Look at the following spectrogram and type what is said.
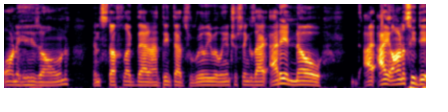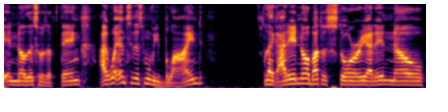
on his own and stuff like that. And I think that's really really interesting because I, I didn't know, I, I honestly didn't know this was a thing. I went into this movie blind. Like I didn't know about the story. I didn't know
